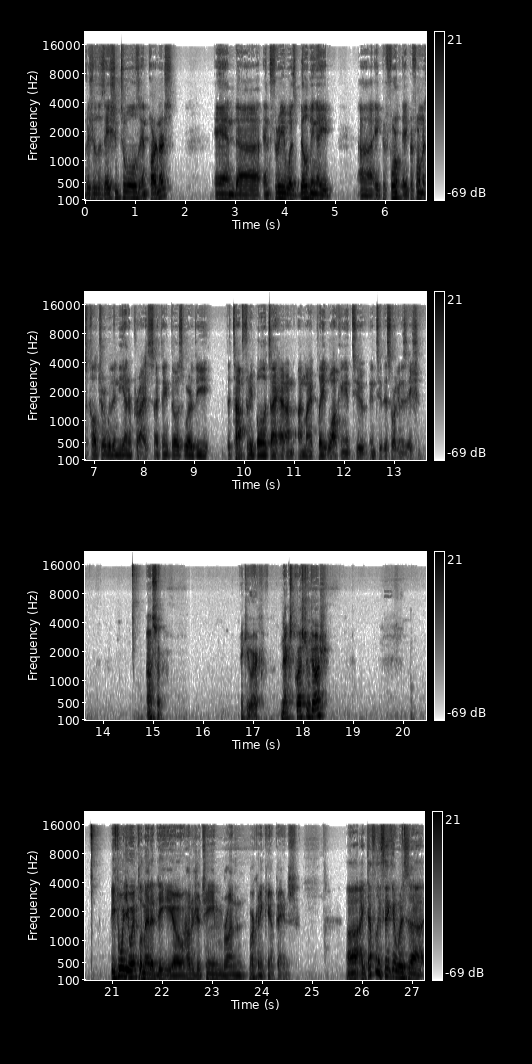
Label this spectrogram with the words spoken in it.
visualization tools and partners and uh, and three was building a uh, a perform a performance culture within the enterprise. I think those were the the top three bullets I had on on my plate walking into into this organization. Awesome. Thank you, Eric. Next question, Josh. Before you implemented DEO, how did your team run marketing campaigns? Uh, I definitely think it was uh,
